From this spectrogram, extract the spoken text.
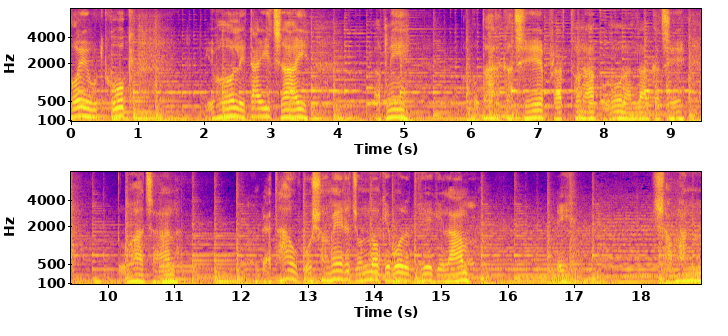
হয়ে উঠুক, কেবল এটাই চাই। আপনি খোদার কাছে প্রার্থনা করুন, আল্লাহর কাছে দোয়া চান। যা উপশমের জন্য কেবল দিয়ে গেলাম। এই সামান্য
